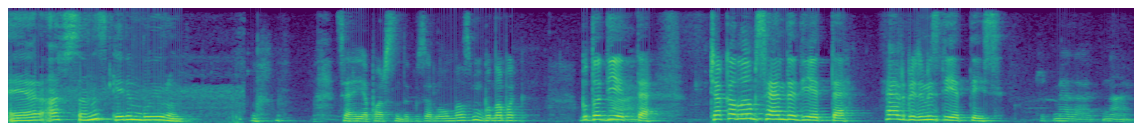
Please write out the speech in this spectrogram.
Eğer açsanız gelin buyurun. Sen yaparsın da güzel olmaz mı? Buna bak. Bu da diyette. Çakalığım sen de diyette. Her birimiz diyetteyiz. Tutmalar, nein,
